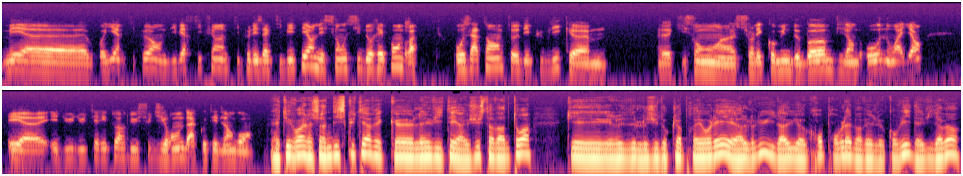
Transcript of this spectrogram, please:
mais euh, vous voyez un petit peu en diversifiant un petit peu les activités, en essayant aussi de répondre aux attentes des publics euh, euh, qui sont sur les communes de Baume, Villandreau, Noyant et, du, territoire du Sud Gironde à côté de Langon. Tu vois, j'en discutais avec l'invité euh, juste avant toi, qui est le, le judo club Réolé. Lui, il a eu un gros problème avec le Covid, évidemment.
